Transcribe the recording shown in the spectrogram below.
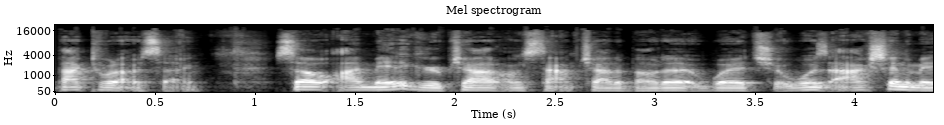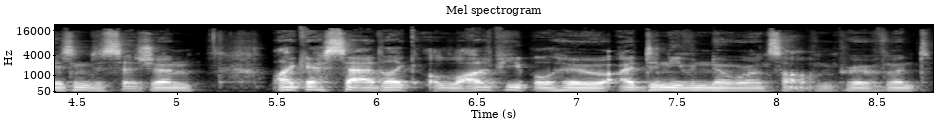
back to what I was saying. So I made a group chat on Snapchat about it, which was actually an amazing decision. Like I said, like a lot of people who I didn't even know were on self improvement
